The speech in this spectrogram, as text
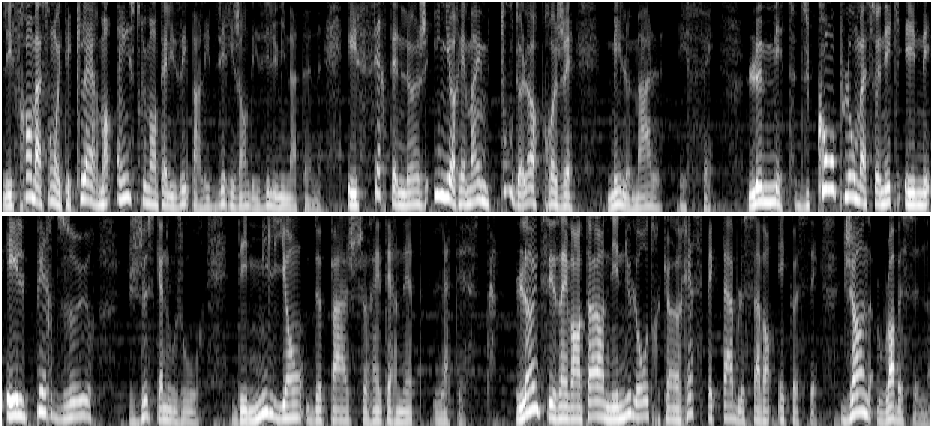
les francs-maçons ont été clairement instrumentalisés par les dirigeants des Illuminaten, et certaines loges ignoraient même tout de leur projet. Mais le mal est fait. Le mythe du complot maçonnique est né et il perdure jusqu'à nos jours. Des millions de pages sur Internet l'attestent. L'un de ses inventeurs n'est nul autre qu'un respectable savant écossais, John Robison.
